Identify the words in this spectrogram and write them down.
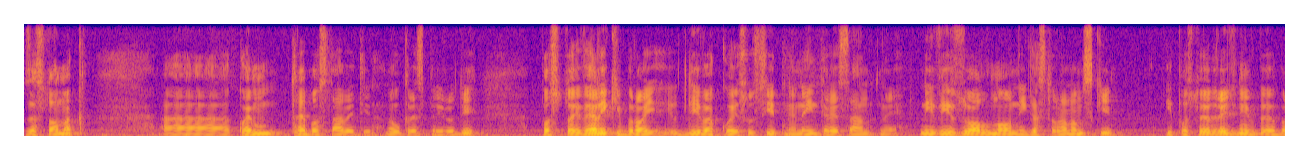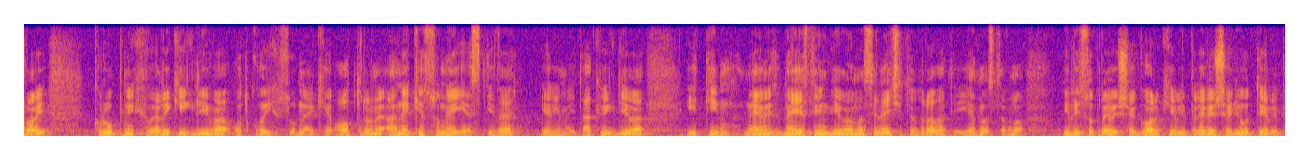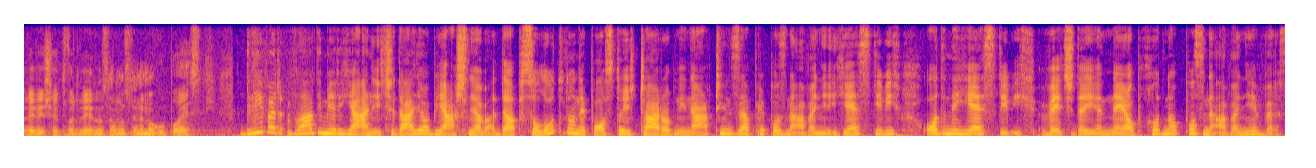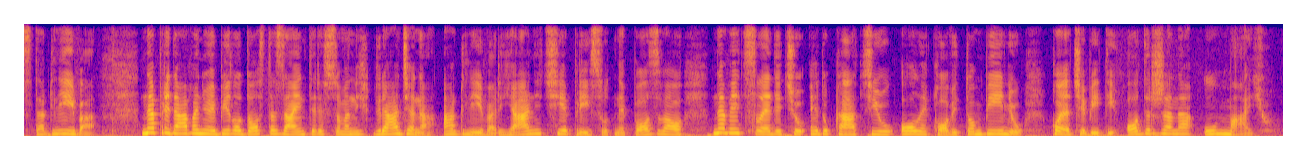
za stomak, a, koje treba ostaviti na ukras prirodi. Postoji veliki broj gljiva koje su sitne, neinteresantne, ni vizualno, ni gastronomski i postoji određeni broj krupnih, velikih gljiva, od kojih su neke otrovne, a neke su nejestive, jer ima i takvih gljiva, i tim nejestivim gljivama se nećete otrovati. Jednostavno, ili su previše gorke, ili previše ljute, ili previše tvrde, jednostavno se ne mogu pojesti. Glivar Vladimir Janjić dalje objašnjava da apsolutno ne postoji čarobni način za prepoznavanje jestivih od nejestivih, već da je neophodno poznavanje vrsta gljiva. Na predavanju je bilo dosta zainteresovanih građana, a gljivar Janjić je prisutne pozvao na već sledeću edukaciju o lekovitom bilju, koja će biti održana u maju.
